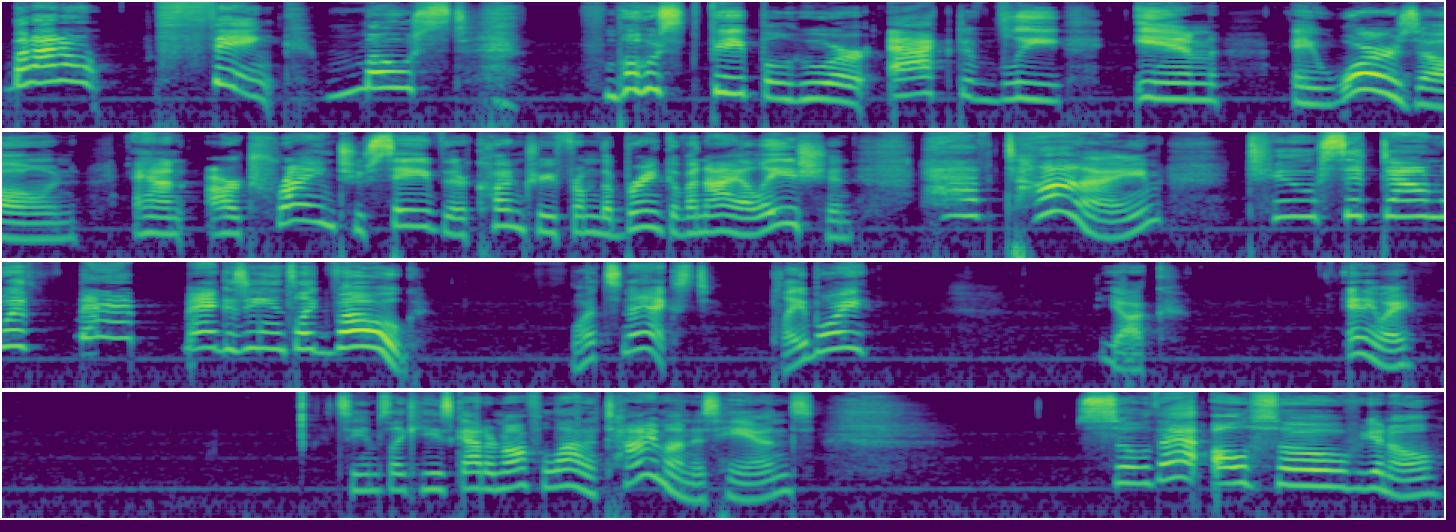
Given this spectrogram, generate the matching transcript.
But I don't think most most people who are actively in a war zone and are trying to save their country from the brink of annihilation have time to sit down with eh, magazines like Vogue. What's next? Playboy? Yuck. Anyway, seems like he's got an awful lot of time on his hands. So that also, you know,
